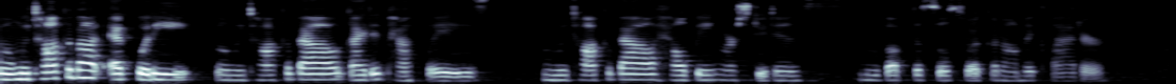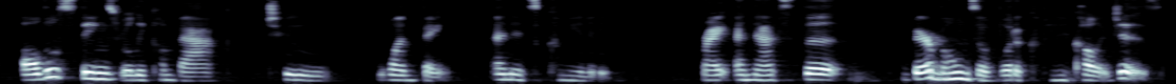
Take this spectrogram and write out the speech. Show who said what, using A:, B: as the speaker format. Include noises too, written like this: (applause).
A: And when we talk about equity, when we talk about guided pathways, when we talk about helping our students move up the socioeconomic ladder, all those things really come back to one thing, and it's community, right? And that's the bare bones of what a community (laughs) college is.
